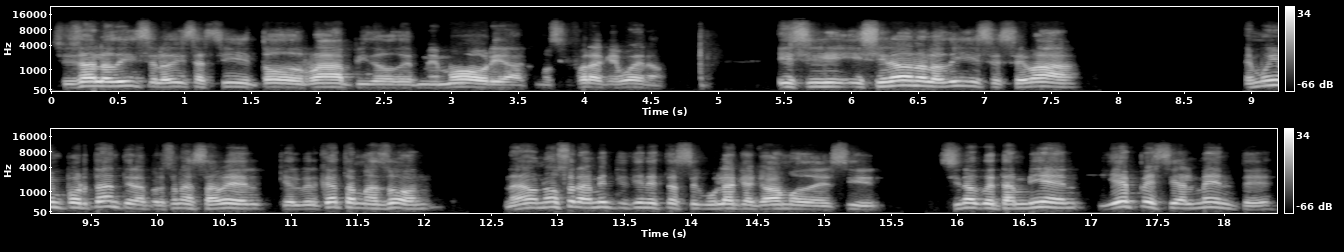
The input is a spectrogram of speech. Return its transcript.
Si ya lo dice, lo dice así, todo rápido, de memoria, como si fuera que bueno. Y si, y si no, no lo dice, se va. Es muy importante la persona saber que el Birkat Amazon no, no solamente tiene esta seguridad que acabamos de decir, sino que también y especialmente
